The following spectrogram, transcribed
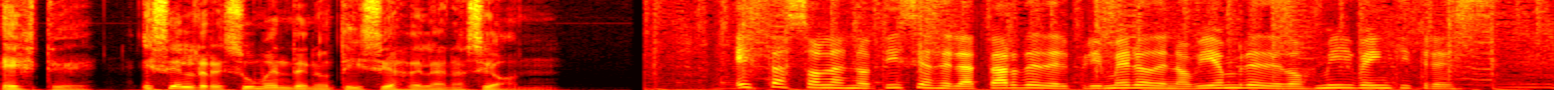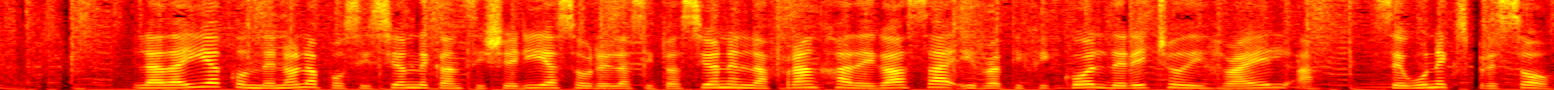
Este es el resumen de Noticias de la Nación. Estas son las noticias de la tarde del 1 de noviembre de 2023. La DAIA condenó la posición de Cancillería sobre la situación en la franja de Gaza y ratificó el derecho de Israel a, según expresó,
